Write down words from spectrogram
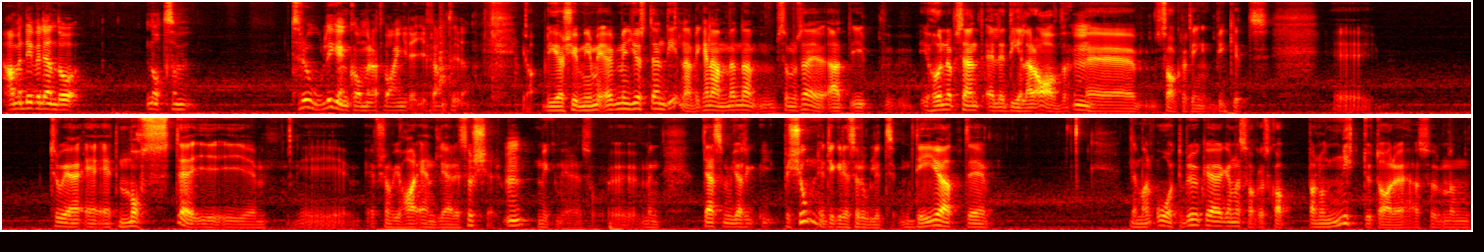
Ja men det är väl ändå något som troligen kommer att vara en grej i framtiden. Ja, det görs ju mer, men just den delen vi kan använda som du säger att i, i 100% eller delar av mm. eh, saker och ting. Vilket eh, tror jag är ett måste i, i, i, eftersom vi har ändliga resurser. Mm. Mycket mer än så. Eh, men det som jag personligen tycker är så roligt det är ju att eh, när man återbrukar gamla saker och skapar något nytt utav det. Alltså man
